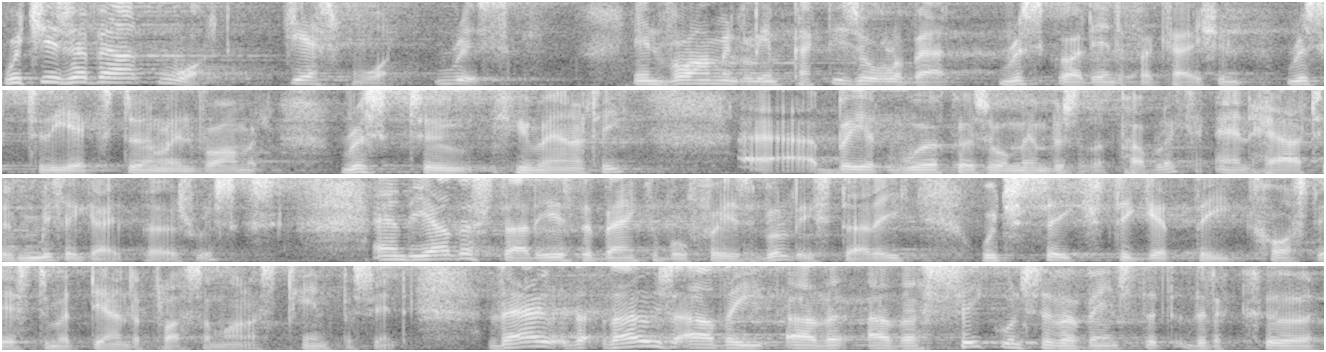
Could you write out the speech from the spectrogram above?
which is about what? Guess what? Risk. Environmental impact is all about risk identification, risk to the external environment, risk to humanity, uh, be it workers or members of the public, and how to mitigate those risks. And the other study is the bankable feasibility study, which seeks to get the cost estimate down to plus or minus 10%. Those are the, are the, are the sequence of events that, that occur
